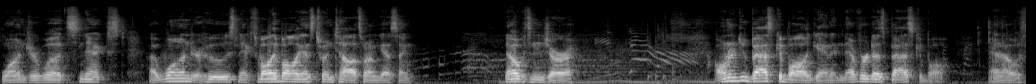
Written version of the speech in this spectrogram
Wonder what's next. I wonder who's next. Volleyball against Twintelle, that's what I'm guessing. Nope, it's Ninjara. I want to do basketball again. It never does basketball. And I was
